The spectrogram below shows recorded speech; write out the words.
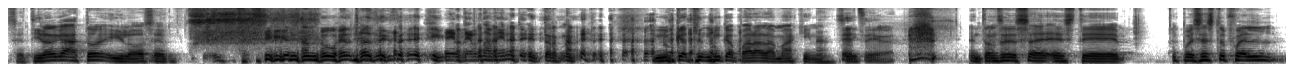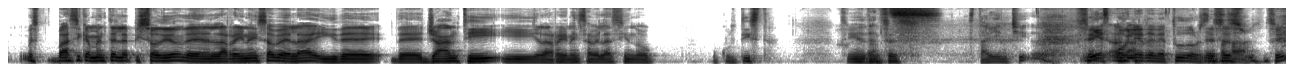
se tira el gato y luego se, sigue dando vueltas. Eternamente. Eternamente. nunca, nunca para la máquina. Sí. Entonces, eh, este, pues este fue el, básicamente el episodio de la reina Isabela y de, de John T. y la reina Isabela siendo ocultista. Sí, entonces... Está bien chido. Sí, y spoiler de The Tudors. De sí.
